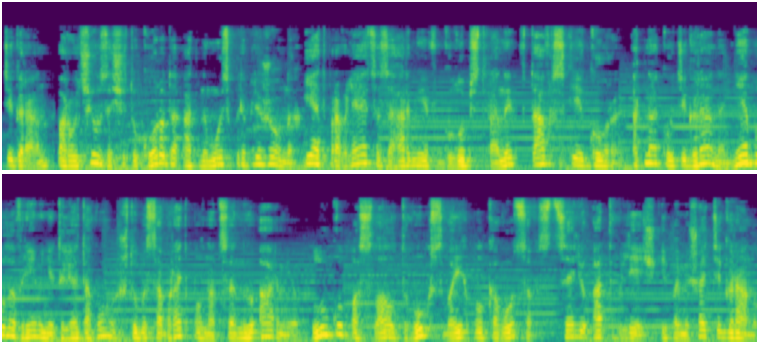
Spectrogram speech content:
Тигран поручил защиту города одному из приближенных и отправляется за армией вглубь страны в Таврские горы. Однако у Тиграна не было времени для того, чтобы собрать полноценную армию. Лукул послал двух своих полководцев с целью отвлечь и помешать Тиграну.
